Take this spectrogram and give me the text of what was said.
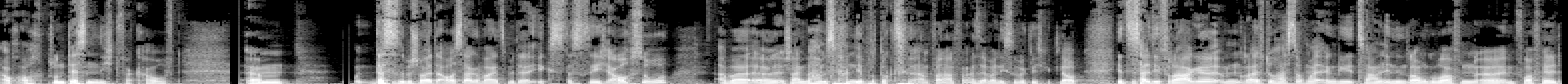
auch aufgrund dessen nicht verkauft. Ähm, und dass es eine bescheuerte Aussage war jetzt mit der X, das sehe ich auch so. Aber äh, scheinbar haben sie an ihr Produkt von Anfang an selber nicht so wirklich geglaubt. Jetzt ist halt die Frage, ähm, Ralf, du hast doch mal irgendwie Zahlen in den Raum geworfen äh, im Vorfeld.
